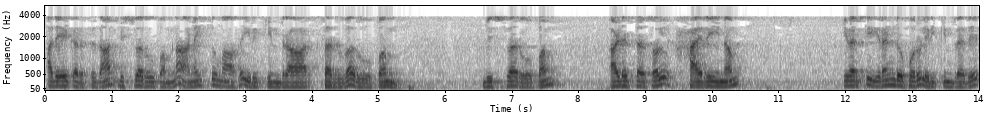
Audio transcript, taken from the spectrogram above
அதே கருத்துதான் விஸ்வரூபம்னா அனைத்துமாக இருக்கின்றார் சர்வரூபம் விஸ்வரூபம் அடுத்த சொல் ஹரிணம். இதற்கு இரண்டு பொருள் இருக்கின்றது.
